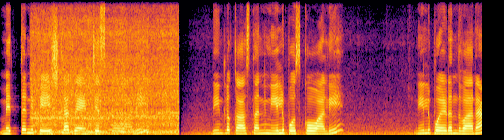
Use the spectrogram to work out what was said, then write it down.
మెత్తని పేస్ట్లా గ్రైండ్ చేసుకోవాలి. దీంట్లో కాస్త నీళ్ళు పోసుకోవాలి. నీళ్ళు పోయడం ద్వారా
